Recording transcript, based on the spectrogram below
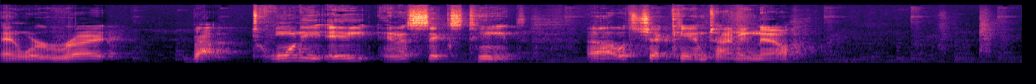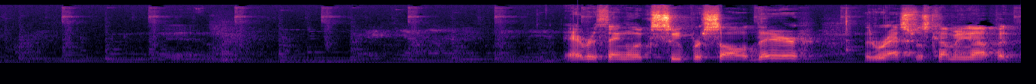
And we're right about 28 and a 16th. Uh, let's check cam timing now. Everything looks super solid there. The rest was coming up at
